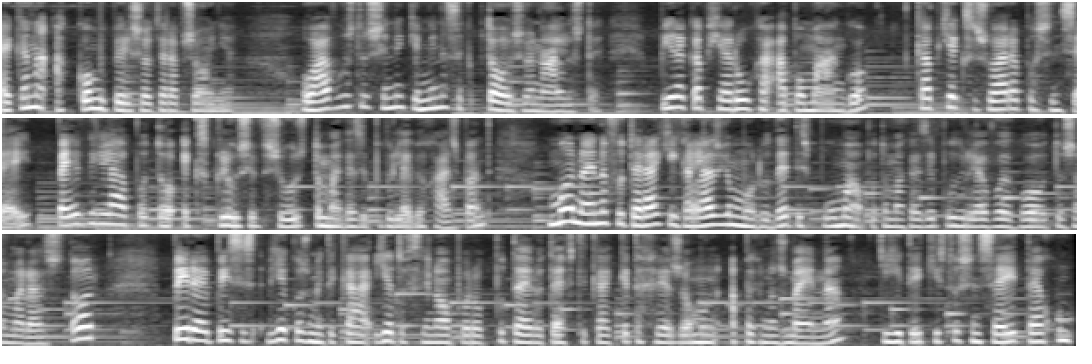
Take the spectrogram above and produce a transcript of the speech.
έκανα ακόμη περισσότερα ψώνια. Ο Αύγουστος είναι και μήνας εκπτώσεων άλλωστε. Πήρα κάποια ρούχα από Mango, κάποια αξεσουάρα από Sensei, πέδιλα από το Exclusive Shoes, το μαγαζί που δουλεύει ο husband, μόνο ένα φουτεράκι γαλάζιο μορουδέ της Puma από το μαγαζί που δουλεύω εγώ, το Samara Store, Πήρα επίσης διακοσμητικά για το φθινόπωρο που τα ερωτεύτηκα και τα χρειαζόμουν απεγνωσμένα και γιατί εκεί στο Sensei τα έχουν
